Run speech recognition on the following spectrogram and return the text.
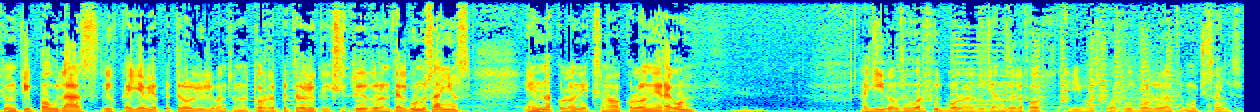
que un tipo audaz dijo que allí había petróleo y levantó una torre de petróleo que existió durante algunos años en una colonia que se llamaba Colonia Aragón. Allí íbamos a jugar fútbol a los llanos de la Ford, allí íbamos a jugar fútbol durante muchos años.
